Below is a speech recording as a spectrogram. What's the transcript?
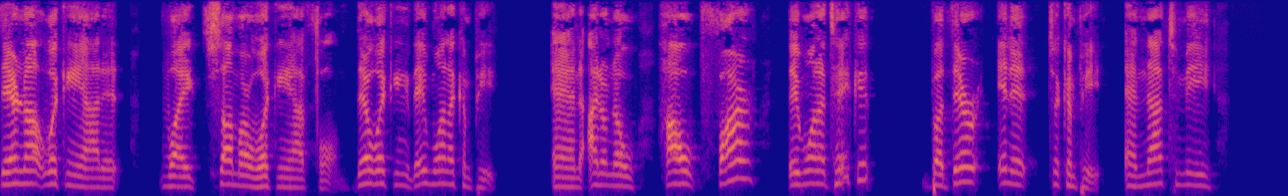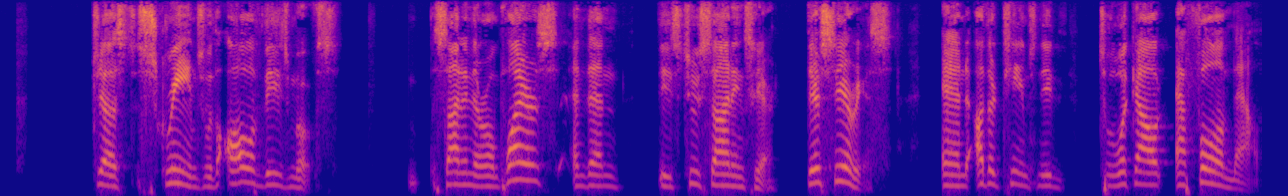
they're not looking at it like some are looking at Fulham. They're looking. They want to compete, and I don't know how far they want to take it, but they're in it to compete. And that to me just screams with all of these moves signing their own players and then these two signings here. They're serious. And other teams need to look out at Fulham now.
